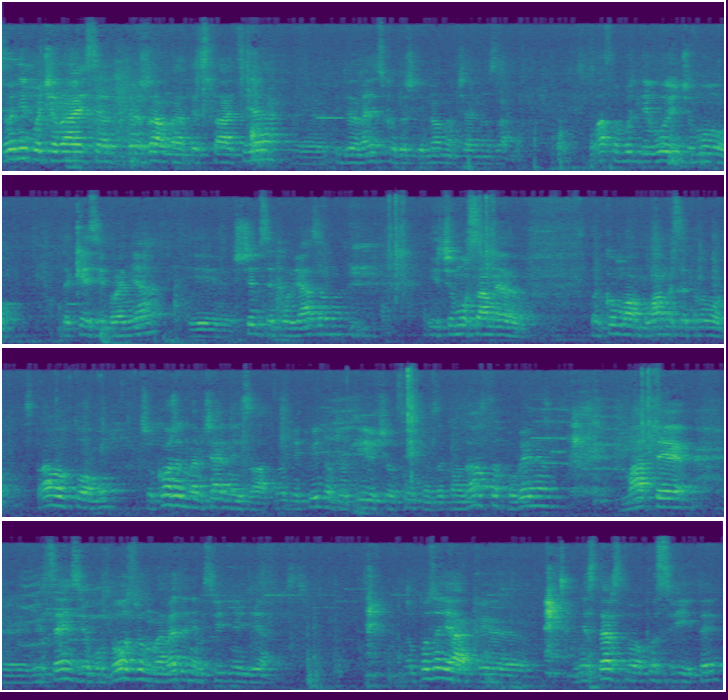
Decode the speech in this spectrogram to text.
Сьогодні починається державна атестація е, дошкільного навчального закладу. Вас, мабуть, дивує, чому таке зібрання і з чим це пов'язано, і чому саме в такому амплуа це проводимо. Справа в тому, що кожен навчальний заклад, відповідно до діючого освітнього законодавства, повинен мати е, ліцензію або дозвіл на ведення освітньої діяльності. Ну, позаяк е, Міністерство освіти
